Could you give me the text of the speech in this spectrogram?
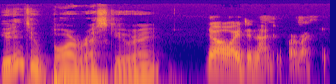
you didn't do Bar Rescue, right? No, I did not do bar rescue.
